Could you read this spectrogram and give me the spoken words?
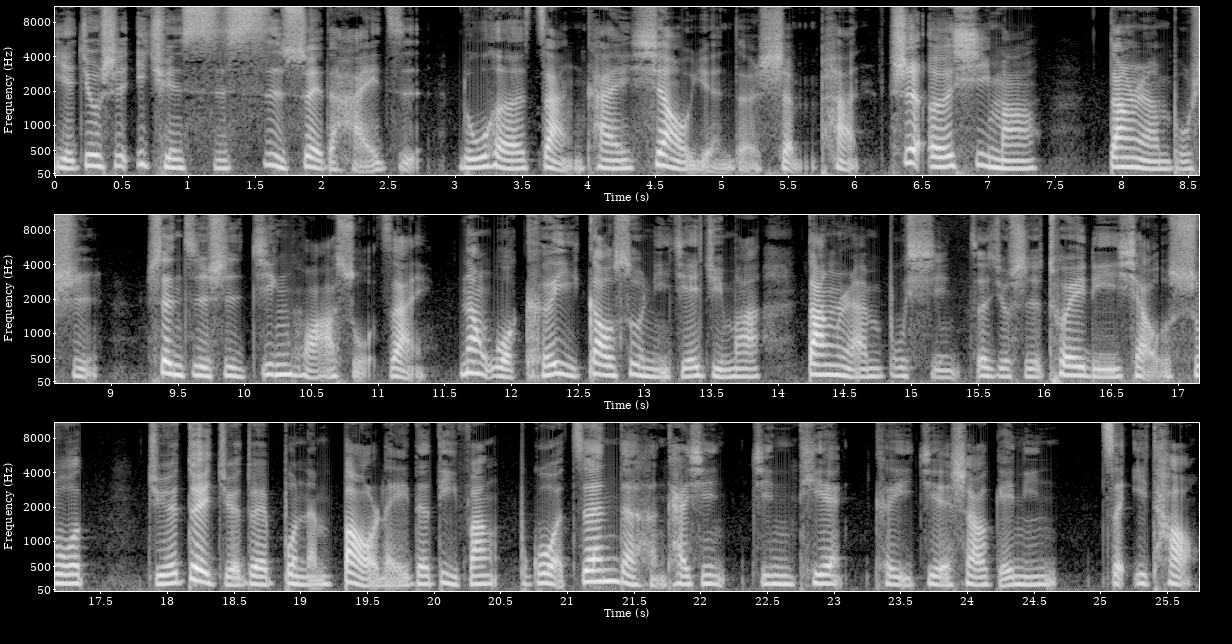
也就是一群十四岁的孩子如何展开校园的审判。是儿戏吗？当然不是，甚至是精华所在。那我可以告诉你结局吗？当然不行。这就是推理小说绝对绝对不能爆雷的地方。不过真的很开心，今天可以介绍给您这一套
